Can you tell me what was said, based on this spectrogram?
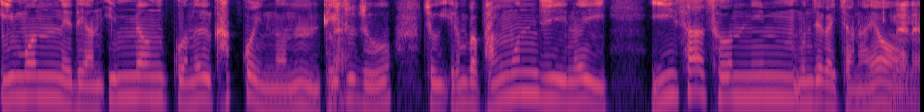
임원에 대한 임명권을 갖고 있는 네. 대주주 네. 즉 이른바 방문진의 이사 선임 문제가 있잖아요. 네네.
